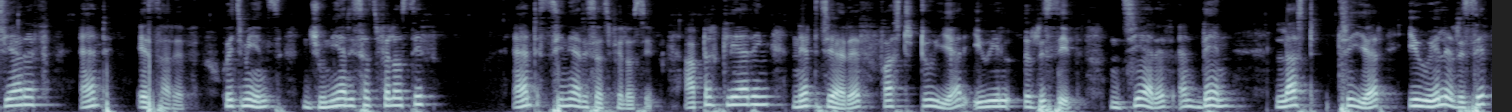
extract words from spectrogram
jrf and srf which means junior research fellowship and senior research fellowship. After clearing net jrf first two year you will receive jrf and then last three year you will receive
